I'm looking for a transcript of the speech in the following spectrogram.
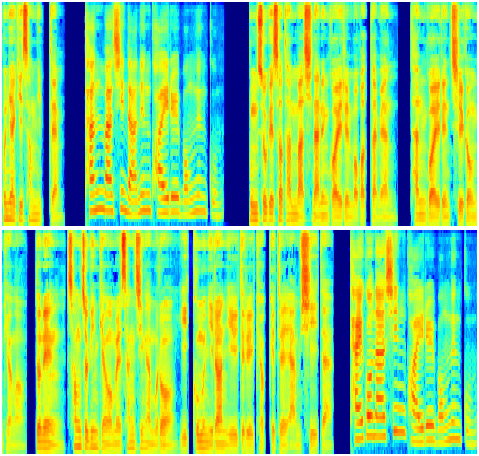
혼약이 성립 됨. 단맛이 나는 과일을 먹는 꿈. 꿈속에서 단맛이 나는 과일을 먹었다면 단 과일은 즐거운 경험 또는 성적인 경험을 상징하므로 이 꿈은 이러한 일들을 겪게 될 암시이다. 달거나 신 과일을 먹는 꿈.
